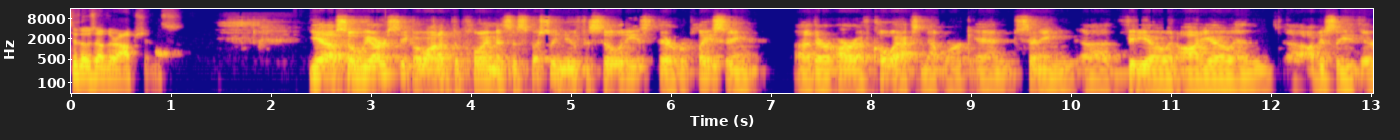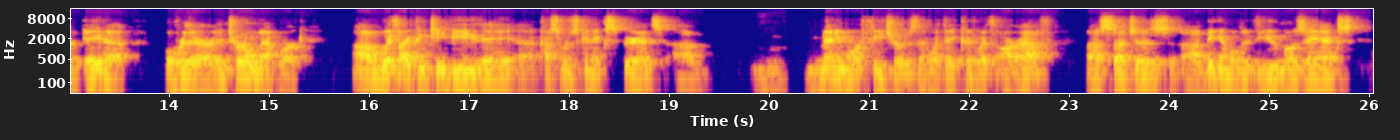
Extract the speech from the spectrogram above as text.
to those other options? Yeah, so we are seeing a lot of deployments, especially new facilities. They're replacing uh, their RF coax network and sending uh, video and audio and uh, obviously their data over their internal network. Uh, with IPTV, they uh, customers can experience uh, many more features than what they could with RF, uh, such as uh, being able to view mosaics,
